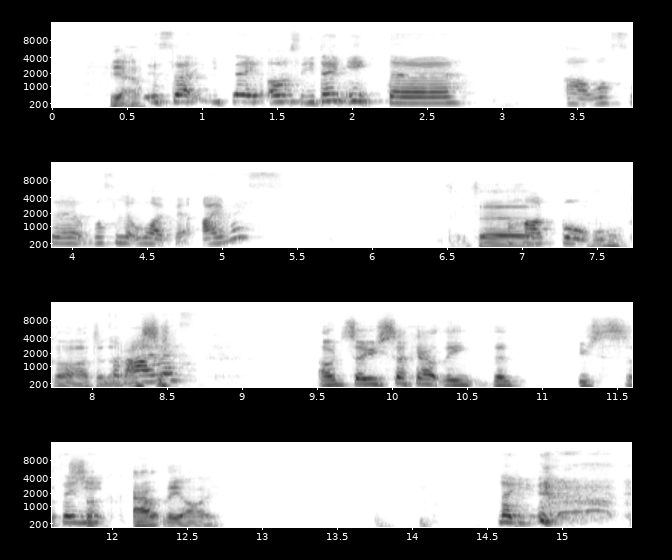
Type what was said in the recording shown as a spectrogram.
yeah. Is that you don't obviously you don't eat the oh what's the what's the little white bit? Iris? The The, hard ball. oh god, I don't know. Iris? Oh, so you suck out the the you su- So you- suck out the eye. No, you,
